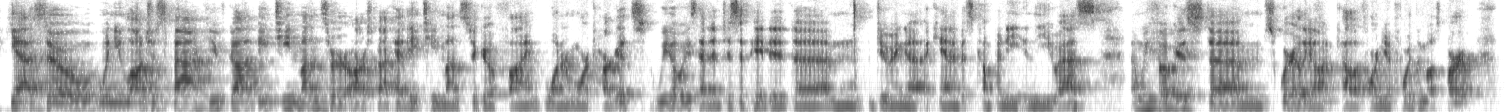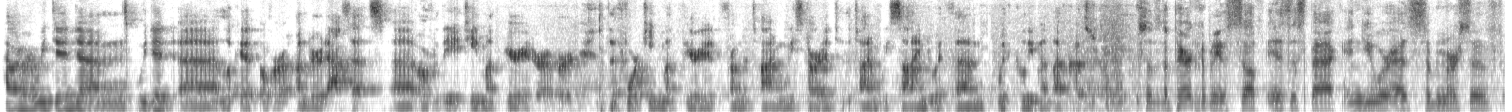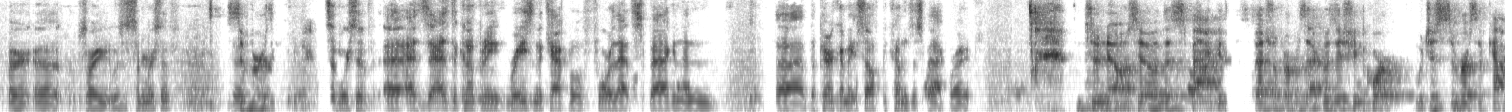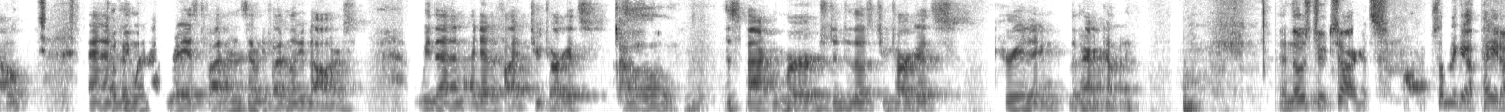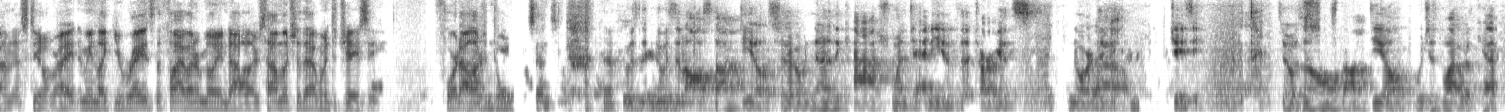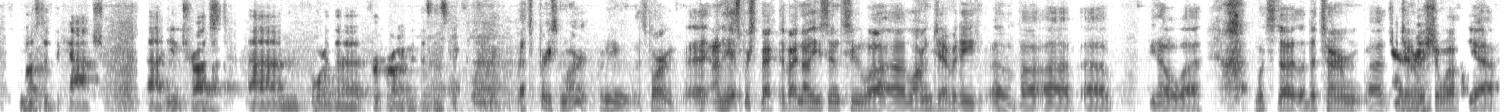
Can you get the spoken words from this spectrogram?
Yeah. So when you launch a SPAC, you've got 18 months, or our SPAC had 18 months to go find one or more targets. We always had anticipated um, doing a, a, cannabis company in the US, and we focused um, squarely on California for the most part. However, we did um, we did uh, look at over 100 assets uh, over the 18 month period, or over the 14 month period from the time we started to the time we signed with um, with Caliva and Left Coast. So the parent company itself is the SPAC, and you were as submersive, or uh, sorry, was it submersive? The, subversive. Subversive uh, as as the company raising the capital for that SPAC, and then uh, the parent company itself becomes the SPAC, right? So no. So the SPAC is Special Purpose Acquisition Corp, which is Subversive Capital, and okay. we went out and raised five hundred seventy-five million dollars. We then identified two targets. Oh. The SPAC merged into those two targets, creating the parent company. And those two targets, somebody got paid on this deal, right? I mean, like you raised the five hundred million dollars. How much of that went to Jay Z? Four dollars and twenty cents. It was it was an all stock deal, so none of the cash went to any of the targets, nor wow. did it Jay Z. So it was an all stock deal, which is why we kept most of the cash uh, in trust um, for the for growing the business. That's pretty smart. I mean, as far uh, on his perspective, I know he's into uh, uh longevity of. Uh, uh, you know, uh, what's the the term? Uh, generation wealth. Yeah,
